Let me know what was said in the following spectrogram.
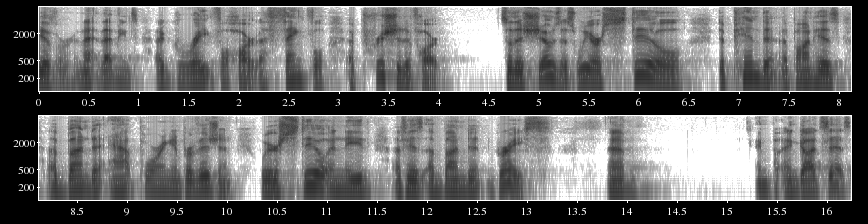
giver, and that, that means a grateful heart, a thankful, appreciative heart. So, this shows us we are still dependent upon His abundant outpouring and provision. We're still in need of His abundant grace. Um, and, and God says,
